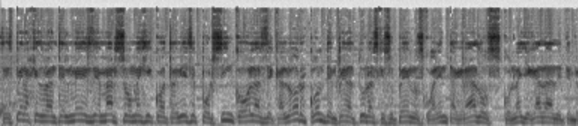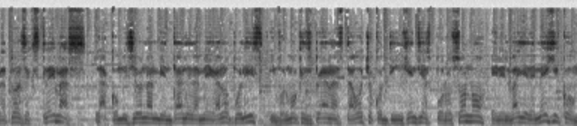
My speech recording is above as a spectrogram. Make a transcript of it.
Se espera que durante el mes de marzo México atraviese por cinco olas de calor con temperaturas que superen los 40 grados con la llegada de temperaturas extremas. La Comisión Ambiental de la megalópolis informó que se esperan hasta ocho contingencias por ozono en el Valle de México.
